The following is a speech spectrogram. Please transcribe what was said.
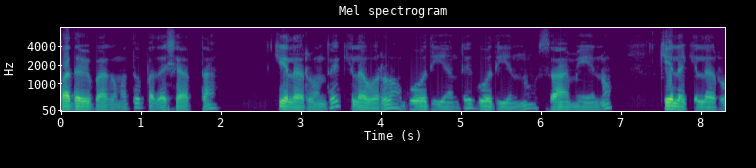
ಪದವಿಭಾಗ ಮತ್ತು ಪದಶಾರ್ಥ. ಕೆಲರು ಅಂದರೆ ಕೆಲವರು, ಗೋಧಿ ಅಂದರೆ ಗೋಧಿಯನ್ನು, ಸಾಮೆಯನ್ನು, ಕೆಲ ಕೆಲರು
